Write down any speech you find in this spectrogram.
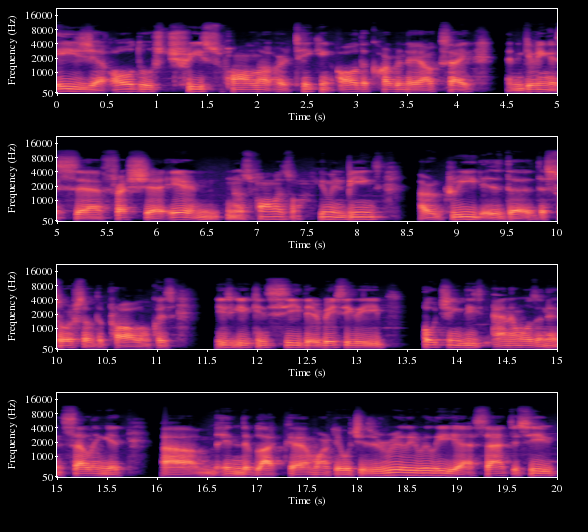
Asia all those trees subhanAllah are taking all the carbon dioxide and giving us uh, fresh uh, air and you know subhanAllah human beings our greed is the the source of the problem because you, you can see they're basically poaching these animals and then selling it um, in the black uh, market, which is really, really uh, sad to see.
